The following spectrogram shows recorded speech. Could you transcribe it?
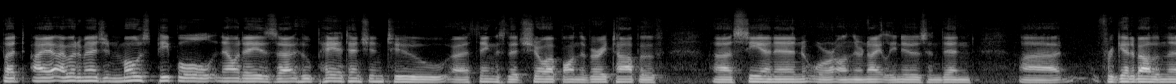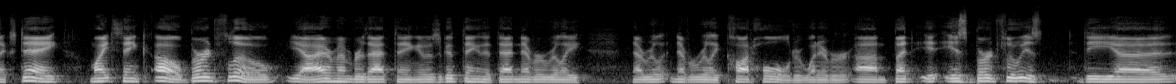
But I, I would imagine most people nowadays uh, who pay attention to uh, things that show up on the very top of uh, CNN or on their nightly news and then uh, forget about them the next day might think, "Oh, bird flu. Yeah, I remember that thing. It was a good thing that that never really, that really never really caught hold or whatever." Um, but is bird flu is the uh,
